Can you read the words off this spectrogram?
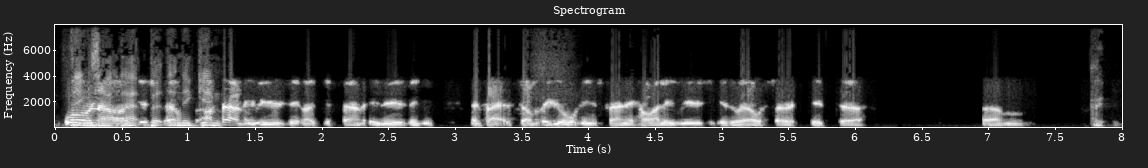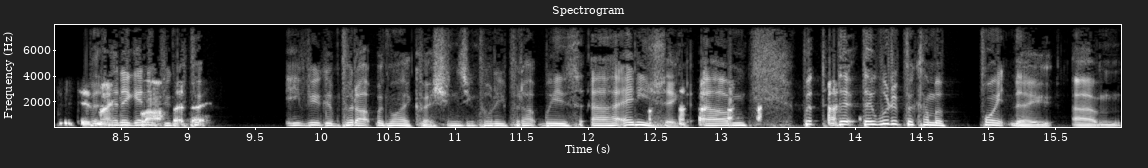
well, no, like that. Just, but then again, I found it amusing. I just found it amusing. In fact, some of the audience found it highly amusing as well. So it did, uh, um, it did make again, laugh that day if you can put up with my questions, you can probably put up with uh, anything. Um, but there, there, would have become a point, though, um,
